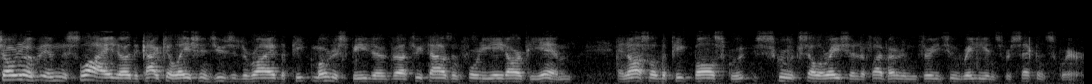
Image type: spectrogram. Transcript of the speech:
Shown in the slide are the calculations used to derive the peak motor speed of uh, 3,048 RPM, and also the peak ball screw acceleration of 532 radians per second square.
